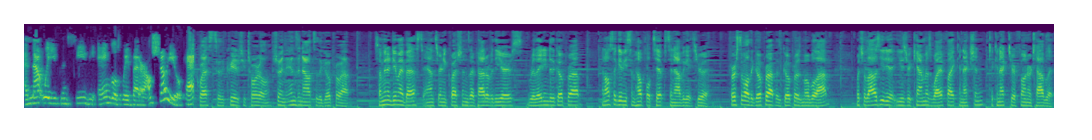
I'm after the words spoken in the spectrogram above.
And that way you can see the angles way better. I'll show you, okay? request to create a tutorial showing the ins and outs of the GoPro app. So I'm going to do my best to answer any questions I've had over the years relating to the GoPro app and also give you some helpful tips to navigate through it. First of all, the GoPro app is GoPro's mobile app, which allows you to use your camera's Wi-Fi connection to connect to your phone or tablet.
